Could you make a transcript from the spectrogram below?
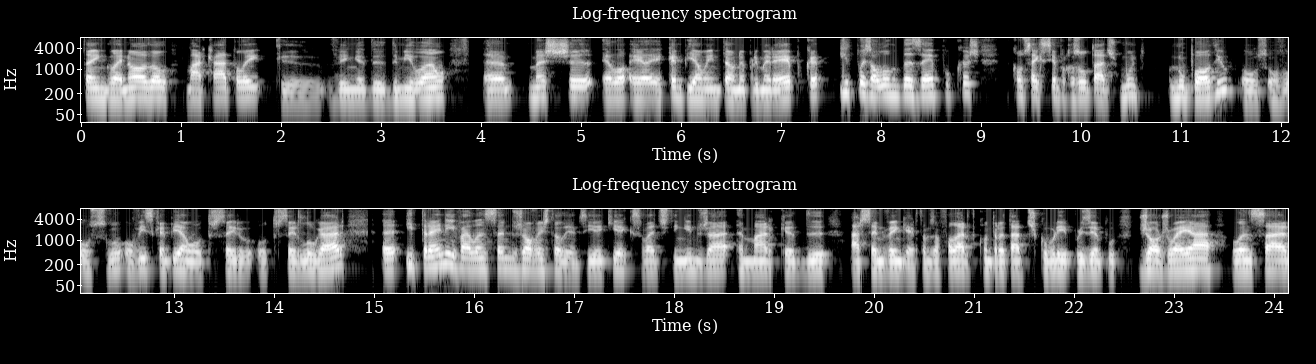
tem Glenn Odell, Mark Hatley, que vinha de, de Milão, uh, mas uh, é, é, campeão então na primeira época e depois ao longo das épocas consegue sempre resultados muito no pódio, ou, ou, ou, ou vice-campeão, ou terceiro, ou terceiro lugar, uh, e treina e vai lançando jovens talentos. E aqui é que se vai distinguindo já a marca de Arsène Wenger. Estamos a falar de contratar, descobrir, por exemplo, Jorge Weah, lançar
